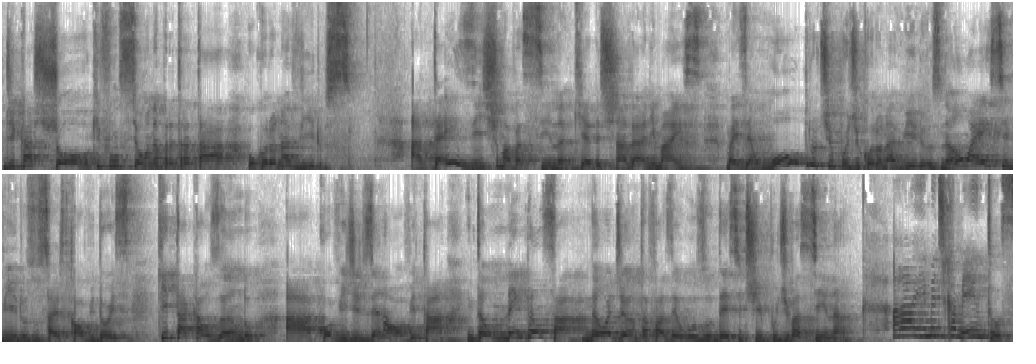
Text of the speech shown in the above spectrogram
de cachorro que funciona para tratar o coronavírus. Até existe uma vacina que é destinada a animais, mas é um outro tipo de coronavírus. Não é esse vírus, o SARS-CoV-2, que está causando a Covid-19, tá? Então nem pensar, não adianta fazer uso desse tipo de vacina. Ah, e medicamento? medicamentos.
